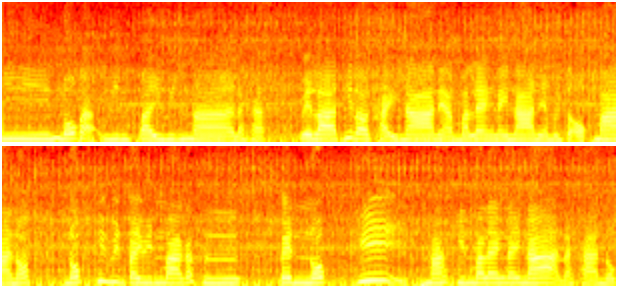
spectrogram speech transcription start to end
มีนกอะ่ะวินไปวินมานะคะ เวลาที่เราไถนาเนี่ยมแมลงในนาเนี่ยมันจะออกมาเนาะนกที่วินไปวินมาก็คือ เป็นนกที่มากินแมลงในนานะคะ นก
